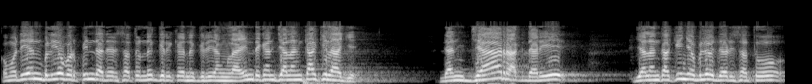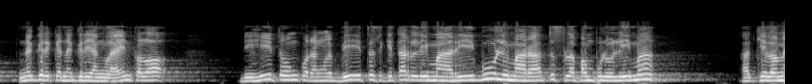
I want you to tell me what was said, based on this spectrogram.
Kemudian beliau berpindah dari satu negeri ke negeri yang lain dengan jalan kaki lagi. Dan jarak dari jalan kakinya beliau dari satu negeri ke negeri yang lain kalau dihitung kurang lebih itu sekitar 5.585 km.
